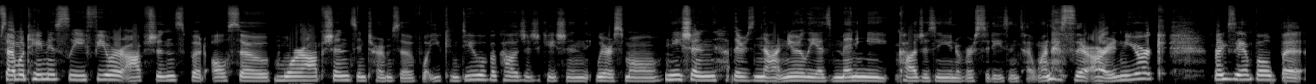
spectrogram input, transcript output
simultaneously fewer options but also more options in terms of what you can do with a college education. We're a small nation. There's not nearly as many colleges and universities in taiwan as there are in new york for example but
